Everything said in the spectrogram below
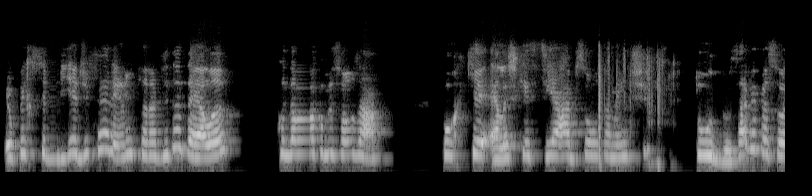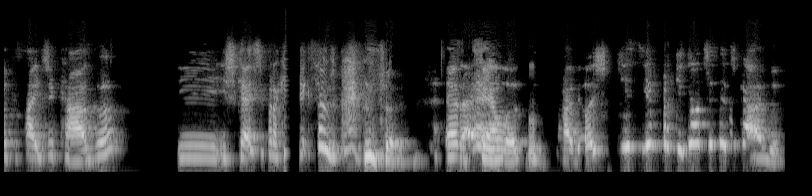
Eu percebi a diferença na vida dela quando ela começou a usar. Porque ela esquecia absolutamente tudo. Sabe a pessoa que sai de casa e esquece para que, que saiu de casa? Era Sim. ela, assim, sabe? Ela esquecia para que, que ela tinha saído de casa.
